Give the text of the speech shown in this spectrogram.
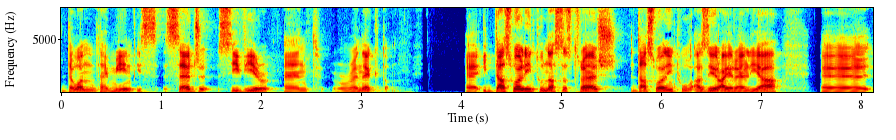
the one that I mean is Sedge, Sivir, and Renekton. Uh, it does well into Nasus Thresh, does well into Azir Irelia, uh,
